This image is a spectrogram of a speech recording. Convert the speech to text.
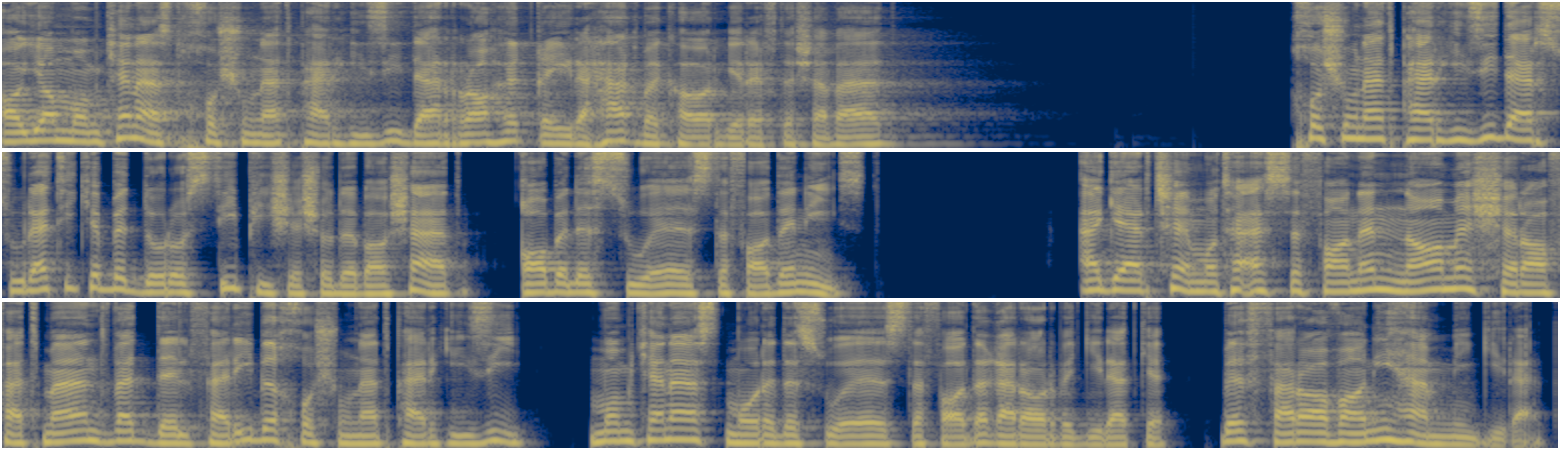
آیا ممکن است خشونت پرهیزی در راه غیرحق به کار گرفته شود؟ خشونت پرهیزی در صورتی که به درستی پیشه شده باشد قابل سوء استفاده نیست. اگرچه متاسفانه نام شرافتمند و دلفریب خشونت پرهیزی ممکن است مورد سوء استفاده قرار بگیرد که به فراوانی هم می‌گیرد.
